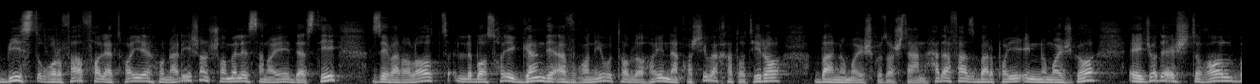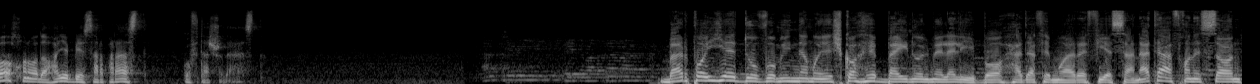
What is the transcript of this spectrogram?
20 غرفه فعالیت‌های هنریشان شامل صنایع دستی زیورالات لباسهای گند افغانی و تابلوهای نقاشی و خطاطی را به نمایش گذاشتند. هدف از برپایی این نمایشگاه ایجاد اشتغال با خانواده های بی سرپرست گفته شده است. برپایی دومین نمایشگاه بین المللی با هدف معرفی صنعت افغانستان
